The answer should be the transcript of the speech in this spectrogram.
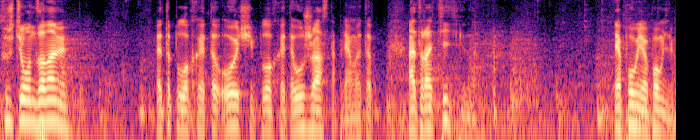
Слушайте, он за нами. Это плохо, это очень плохо, это ужасно прям, это отвратительно. Я помню, я помню.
